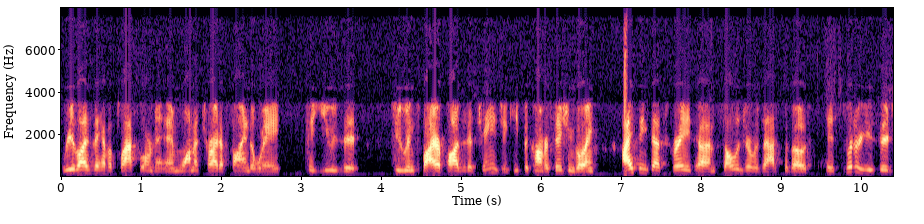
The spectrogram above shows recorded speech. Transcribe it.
realize they have a platform and, and want to try to find a way to use it to inspire positive change and keep the conversation going. I think that's great. Um, Sullinger was asked about his Twitter usage,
